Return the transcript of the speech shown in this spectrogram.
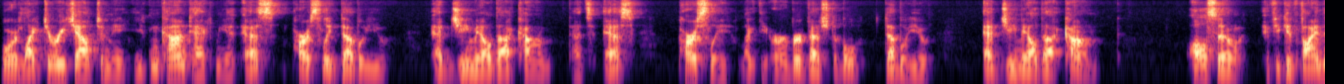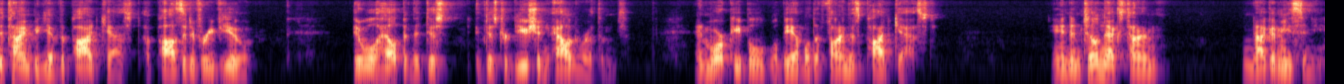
or would like to reach out to me, you can contact me at sparsleyw at gmail.com. That's S parsley, like the herb or vegetable, w at gmail.com. Also, if you can find the time to give the podcast a positive review, it will help in the dis- distribution algorithms, and more people will be able to find this podcast. And until next time, Nägemiseni.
